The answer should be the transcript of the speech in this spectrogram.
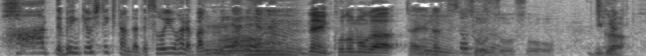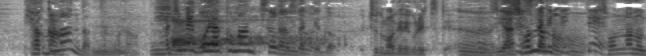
はーって勉強してきたんだって、そういうほら番組ってあるじゃない。何子供が大変だって。そうそうそう。そういくら？100万だったかな。初め500万って言ったんだけど。ちょっと負けてくれっつって。うん、いやそんなの、うん。そんなの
